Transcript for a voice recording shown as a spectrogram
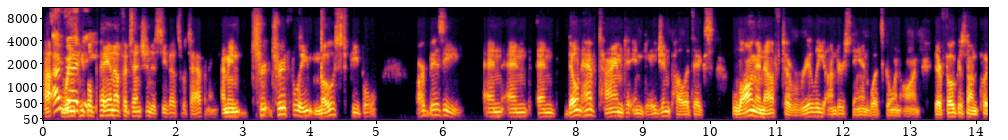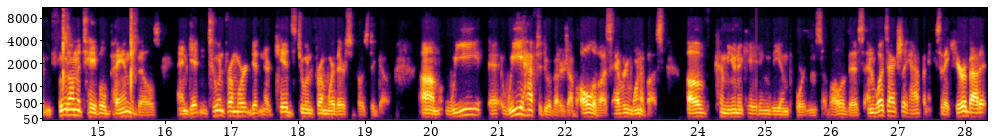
Uh, I'm when ready. people pay enough attention to see that's what's happening. I mean, tr- truthfully, most people are busy and and and don't have time to engage in politics long enough to really understand what's going on. They're focused on putting food on the table, paying the bills, and getting to and from work, getting their kids to and from where they're supposed to go. Um, we uh, we have to do a better job, all of us, every one of us, of communicating the importance of all of this and what's actually happening, so they hear about it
